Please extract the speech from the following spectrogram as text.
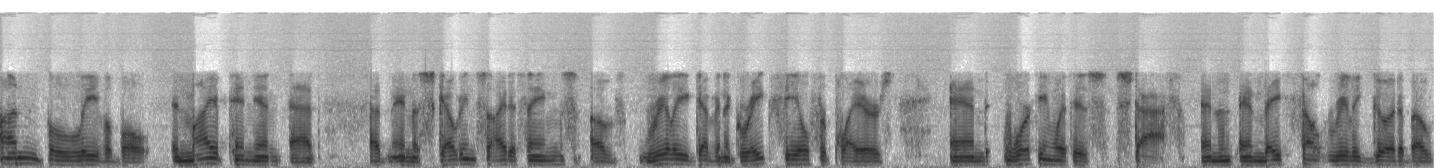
unbelievable, in my opinion, at, at in the scouting side of things, of really giving a great feel for players and working with his staff and and they felt really good about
